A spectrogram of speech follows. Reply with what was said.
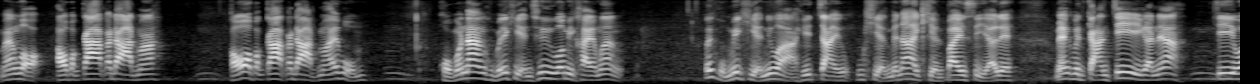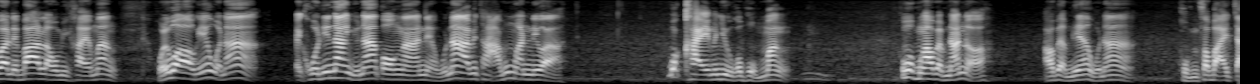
แม่งบอกเอาปากกากระดาษมา เขาเอาปากกากระดาษมาให้ผม ผมก็นั่งผมไม่ได้เขียนชื่อว่ามีใครมั่ง เฮ้ยผมไม่เขียนนี่หว่าคิดใจกูเขียนไม่ได้เขียนไปเสียเลย แม่งเป็นการจี้กันเนี่ย จี้ว่าในบ้านเรามีใครมั่งผมเลยบอกอย่างเงี้ยหัวหน้าไอคนที่นั่งอยู่หน้ากองงานเนี่ยหัวหน้าไปถามพวกมันดีกว่า ว่าใครมันอยู่กับผมมั่งเขาบอกมึงเอาแบบนั้นเหรอเอาแบบเนี้ยหัวหน้า ผมสบายใจ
